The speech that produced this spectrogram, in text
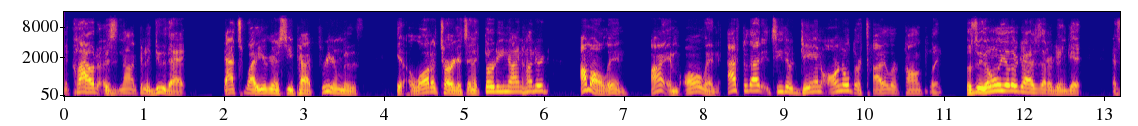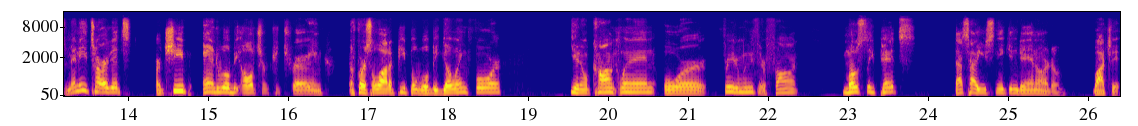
McCloud is not going to do that. That's why you're going to see Pat Freiermuth get a lot of targets. And at 3,900, I'm all in. I am all in. After that, it's either Dan Arnold or Tyler Conklin. Those are the only other guys that are going to get as many targets, are cheap, and will be ultra contrarian. Of course, a lot of people will be going for, you know, Conklin or Freiermuth or Fant, mostly Pitts. That's how you sneak in Dan Arnold. Watch it.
